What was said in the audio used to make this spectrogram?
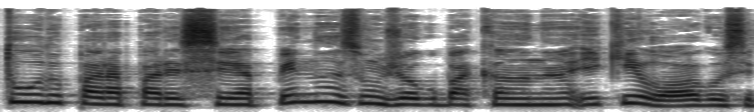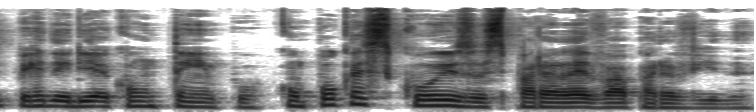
tudo para parecer apenas um jogo bacana e que logo se perderia com o tempo, com poucas coisas para levar para a vida.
